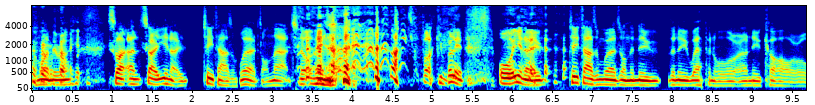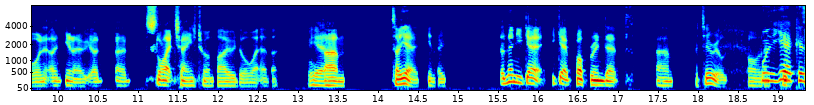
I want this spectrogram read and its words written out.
I might be wrong. So and so you know, two thousand words on that. Do you know what I mean? That's fucking brilliant. Or you know, two thousand words on the new the new weapon or a new car or a, you know a, a slight change to a mode or whatever. Yeah. Um, so yeah, you know, and then you get you get proper in depth um, material. Well, yeah, because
